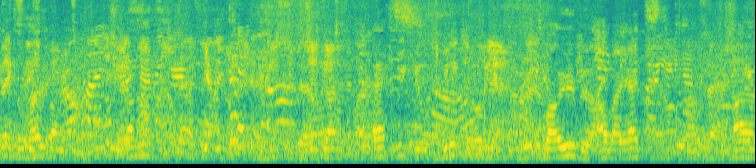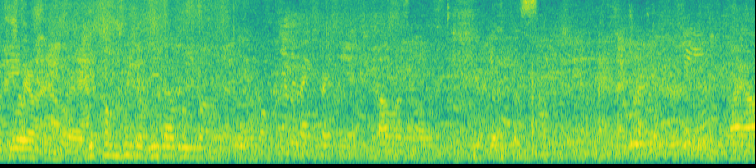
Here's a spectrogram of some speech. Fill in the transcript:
Es war übel, aber jetzt war ja durch. Wir kommen sicher wieder rüber. Naja,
